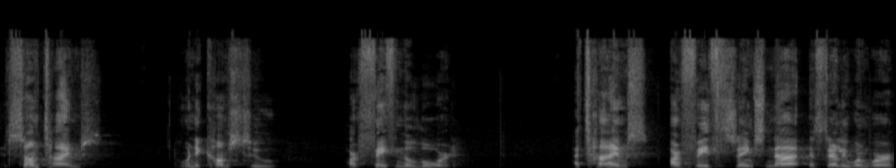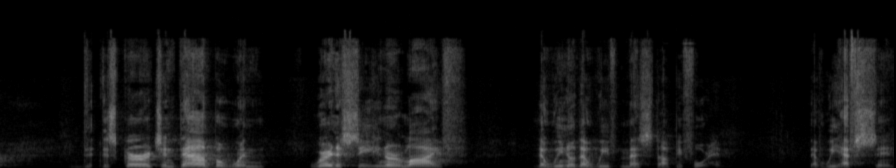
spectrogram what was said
And sometimes when it comes to our faith in the Lord, at times our faith sinks not necessarily when we're d- discouraged and down, but when we're in a season in our life that we know that we've messed up before Him, that we have sinned.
